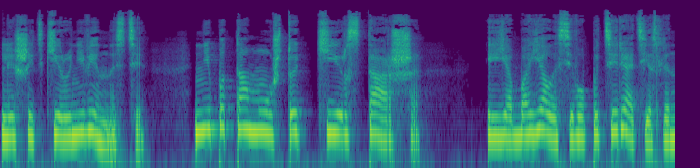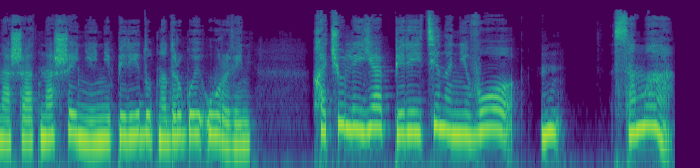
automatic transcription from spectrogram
«Лишить Киру невинности». Не потому, что Кир старше — и я боялась его потерять, если наши отношения не перейдут на другой уровень. Хочу ли я перейти на него сама?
